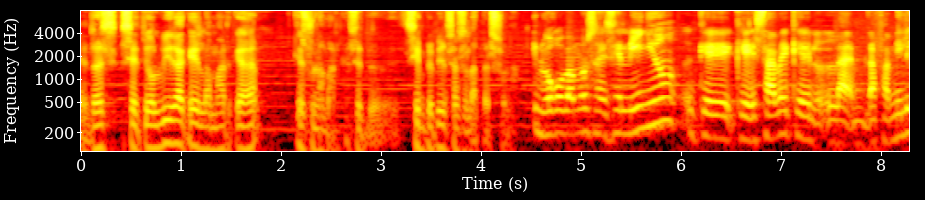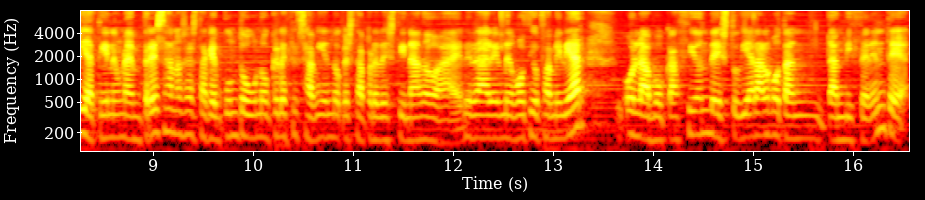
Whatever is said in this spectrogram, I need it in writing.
Entonces se te olvida que la marca que es una marca, siempre piensas en la persona. Y luego vamos a ese niño que, sabe que la, familia tiene una empresa, no sé hasta qué punto uno crece sabiendo que está predestinado a heredar el negocio familiar o la vocación de estudiar algo tan, tan diferente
